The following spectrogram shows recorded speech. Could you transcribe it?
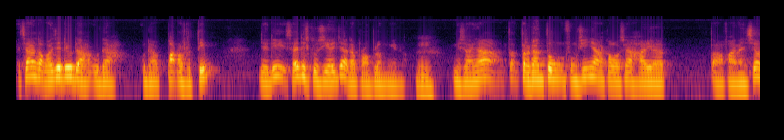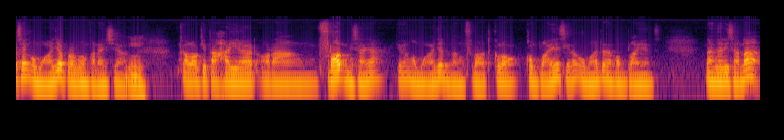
saya anggap aja dia udah udah udah part of the team. Jadi saya diskusi aja ada problem gitu. Hmm misalnya tergantung fungsinya. Kalau saya hire uh, financial, saya ngomong aja problem financial. Hmm. Kalau kita hire orang fraud misalnya, kita ngomong aja tentang fraud. Kalau compliance, kita ngomong aja tentang compliance. Nah dari sana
